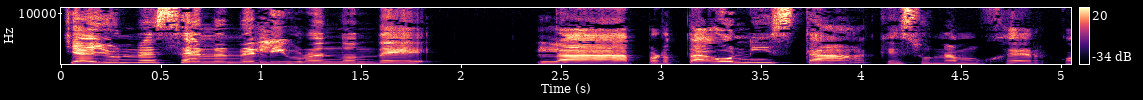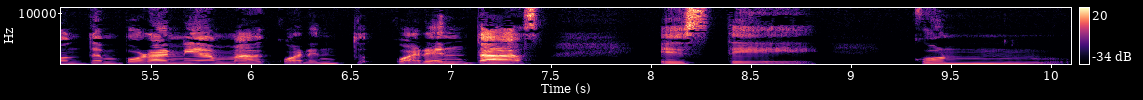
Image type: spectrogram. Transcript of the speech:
Y hay una escena en el libro en donde la protagonista, que es una mujer contemporánea, más 40, 40 este, con,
